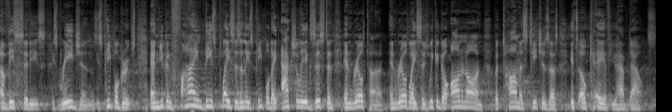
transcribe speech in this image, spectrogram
of these cities, these regions, these people groups, and you can find these places and these people. They actually existed in real time, in real places. We could go on and on, but Thomas teaches us it's okay if you have doubts.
